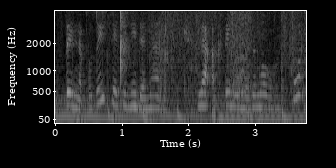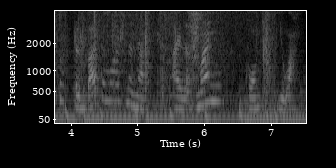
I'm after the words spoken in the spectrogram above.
стильна позиція, підійде навіть для активного зимового спорту. Придбати можна на ilovemoney.com.ua.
